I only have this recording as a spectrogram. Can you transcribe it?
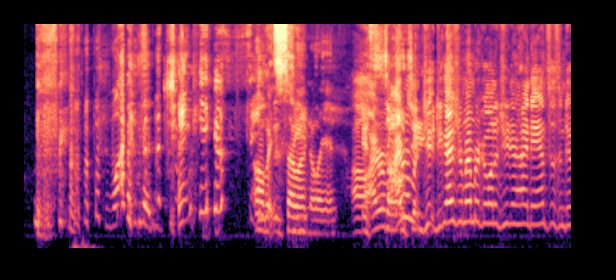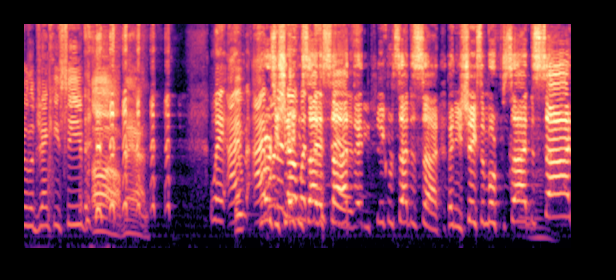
what? the jankiest. Oh, it's so See? annoying. Oh, It's I, rem- so I remember. janky. Do, do you guys remember going to junior high dances and doing the janky sieve? Oh man, Wait, I'm, It- I First want you shake know from side to side, is. then you shake from side to side, then you shake some more from side to side.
